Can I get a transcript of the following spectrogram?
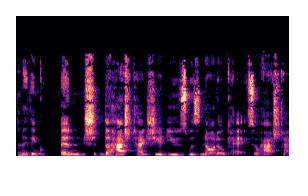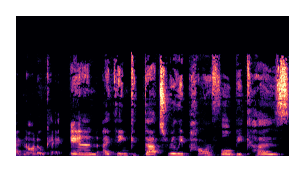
And I think, and sh- the hashtag she had used was not okay. So hashtag not okay. And I think that's really powerful because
